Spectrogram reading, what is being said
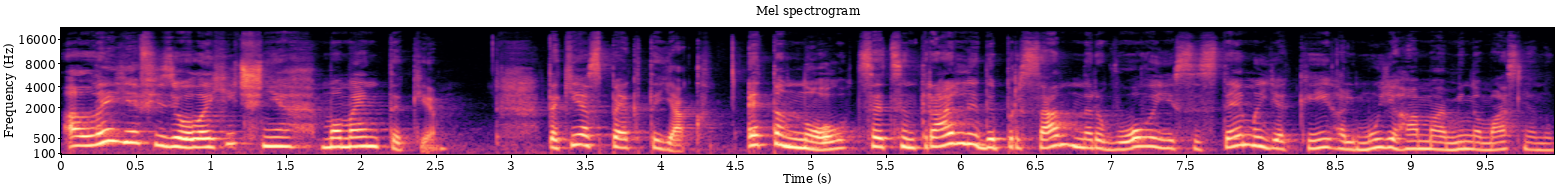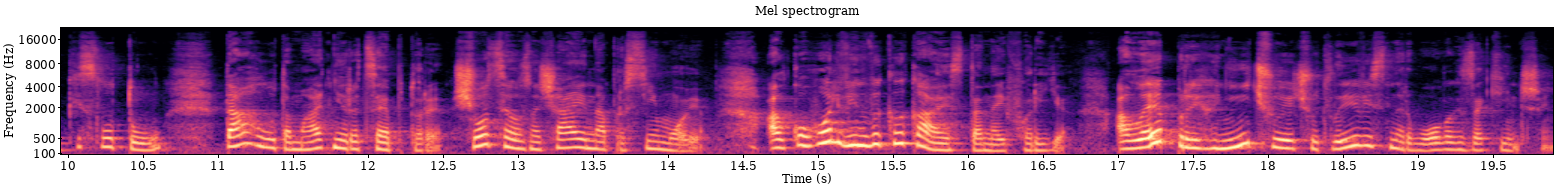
Але є фізіологічні моментики, такі аспекти, як етанол це центральний депресант нервової системи, який гальмує гамма-аміномасляну кислоту та глутаматні рецептори. Що це означає на простій мові? Алкоголь він викликає стан ейфорії, але пригнічує чутливість нервових закінчень.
